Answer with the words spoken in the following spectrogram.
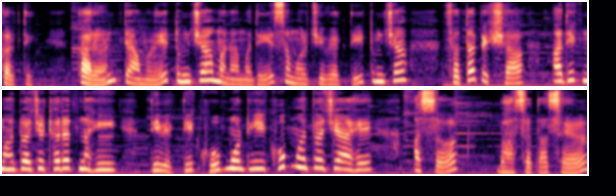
करते. कारण त्यामुळे तुमच्या मनामध्ये समोरची व्यक्ती तुमच्या स्वतःपेक्षा अधिक महत्त्वाची ठरत नाही. ती व्यक्ती खूप मोठी खूप महत्त्वाची आहे असं भासत असेल.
